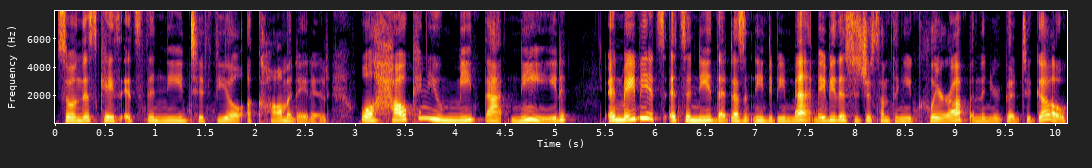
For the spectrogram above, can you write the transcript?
So, in this case, it's the need to feel accommodated. Well, how can you meet that need? And maybe it's it's a need that doesn't need to be met. Maybe this is just something you clear up and then you're good to go.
